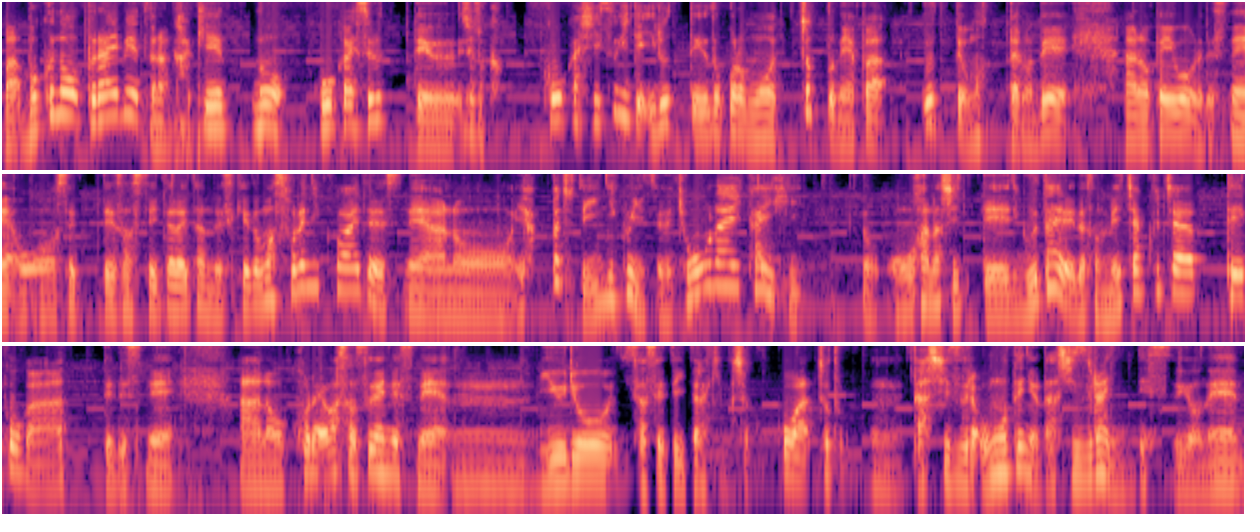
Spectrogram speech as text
まあ僕のプライベートな家計の公開するっていう、ちょっと硬化しすぎているっていうところも、ちょっとね、やっぱ、うって思ったので、あの、ペイウォールですね、を設定させていただいたんですけど、まあ、それに加えてですね、あの、やっぱちょっと言いにくいんですよね。腸内回避のお話って、具体例出すとめちゃくちゃ抵抗感あっってですね、あの、これはさすがにですね、うん、有料にさせていただきました。ここはちょっと、うん、出しづらい、表には出しづらいんですよね。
